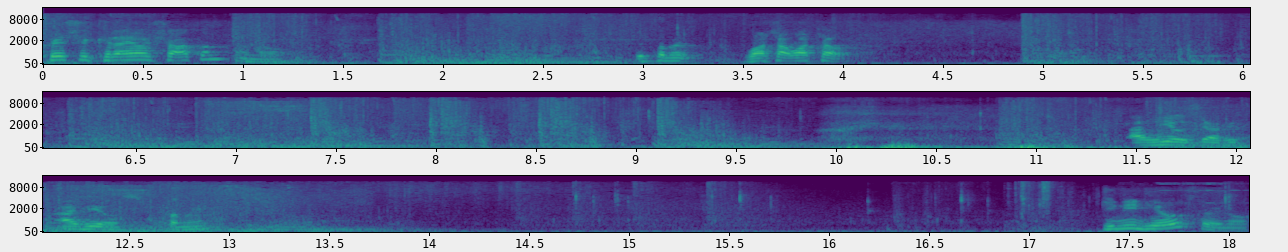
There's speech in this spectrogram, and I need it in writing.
Christian, can I have a shotgun? Or oh, no? Watch out! Watch out! I have heals. I have, I have heals. From me. Do you need heals or no?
